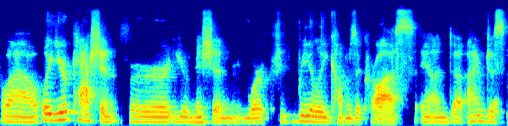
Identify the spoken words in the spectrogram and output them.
Wow. Well, your passion for your mission work really comes across, and uh, I'm just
